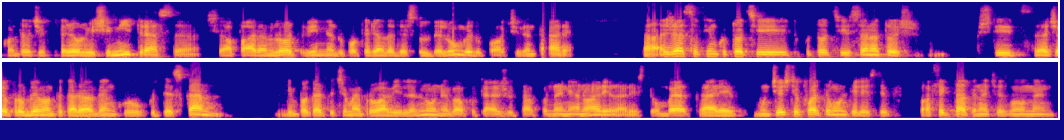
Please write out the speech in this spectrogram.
contra CFR-ului și Mitrea să, să apară în lot. Vine după o perioadă destul de lungă, după o accidentare. Da, aș vrea să fim cu toții, cu toții sănătoși. Știți acea problemă pe care o avem cu, cu Tescan, din păcate, cel mai probabil el nu ne va putea ajuta până în ianuarie, dar este un băiat care muncește foarte mult, el este afectat în acest moment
